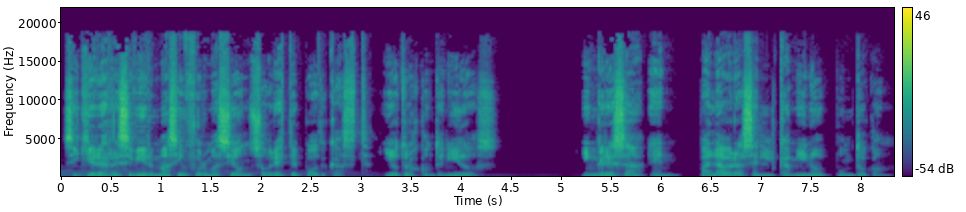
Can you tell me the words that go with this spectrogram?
Si quieres recibir más información sobre este podcast y otros contenidos, ingresa en palabrasenelcamino.com.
